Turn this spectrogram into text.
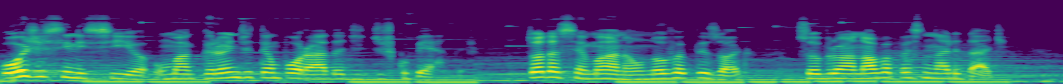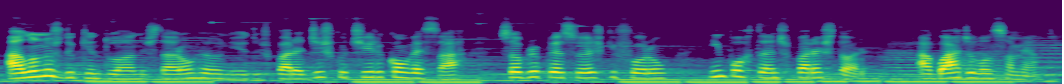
Hoje se inicia uma grande temporada de descobertas. Toda semana um novo episódio sobre uma nova personalidade. Alunos do quinto ano estarão reunidos para discutir e conversar sobre pessoas que foram importantes para a história. Aguarde o lançamento.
